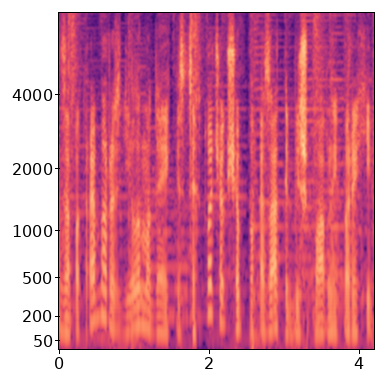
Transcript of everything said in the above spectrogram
За потреби розділимо деякі з цих точок, щоб показати більш плавний перехід.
